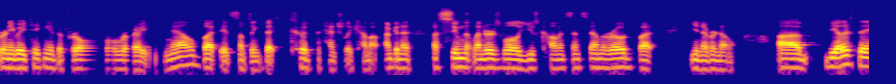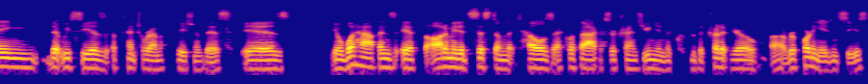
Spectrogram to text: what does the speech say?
for anybody taking a deferral right now, but it's something that could potentially come up. I'm going to assume that lenders will use common sense down the road, but you never know. Uh, the other thing that we see as a potential ramification of this is you know what happens if the automated system that tells equifax or transunion the, the credit bureau uh, reporting agencies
